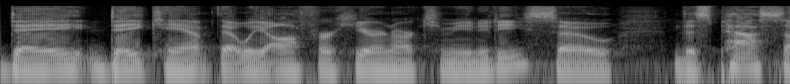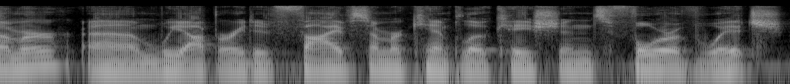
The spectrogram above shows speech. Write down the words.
day day camp that we offer here in our community. So this past summer, um, we operated five summer camp locations, four of which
